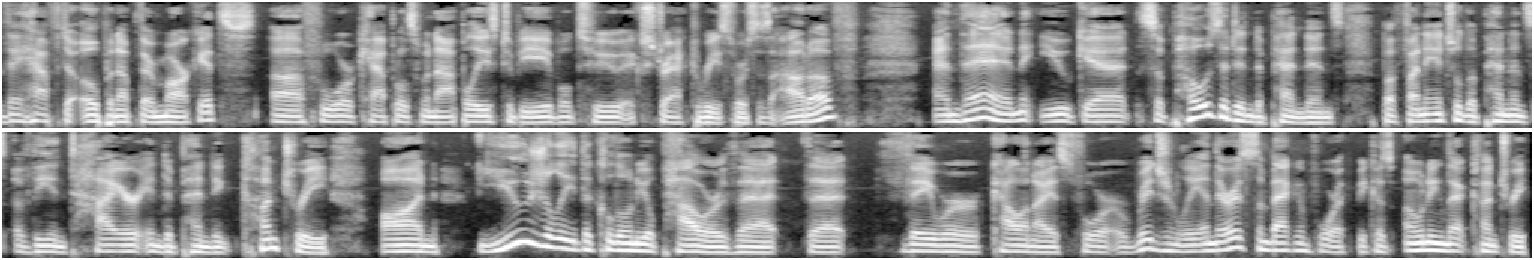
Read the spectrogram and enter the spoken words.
they have to open up their markets uh, for capitalist monopolies to be able to extract resources out of. And then you get supposed independence, but financial dependence of the entire independent country on usually the colonial power that that they were colonized for originally. And there is some back and forth because owning that country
